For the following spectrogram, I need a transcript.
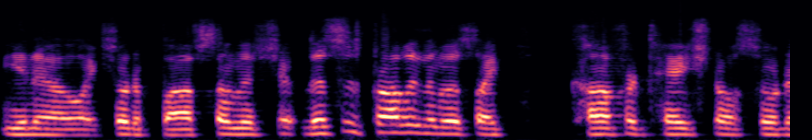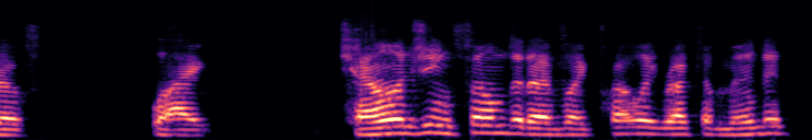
you know, like sort of buffs on this show. This is probably the most like confrontational sort of like challenging film that I've like probably recommended.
